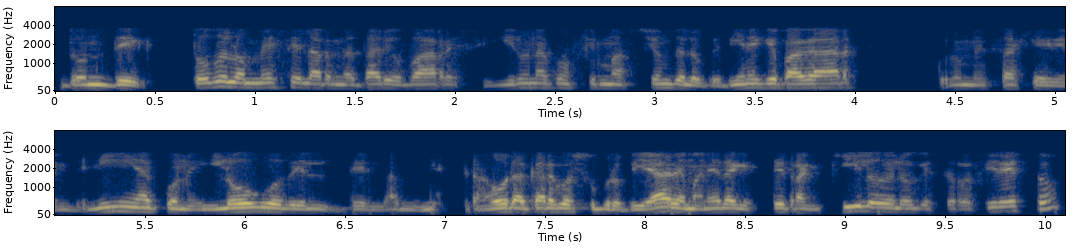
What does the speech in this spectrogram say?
donde todos los meses el arrendatario va a recibir una confirmación de lo que tiene que pagar, con un mensaje de bienvenida, con el logo del, administrador a cargo de su propiedad, de manera que esté tranquilo de lo que se refiere a esto,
